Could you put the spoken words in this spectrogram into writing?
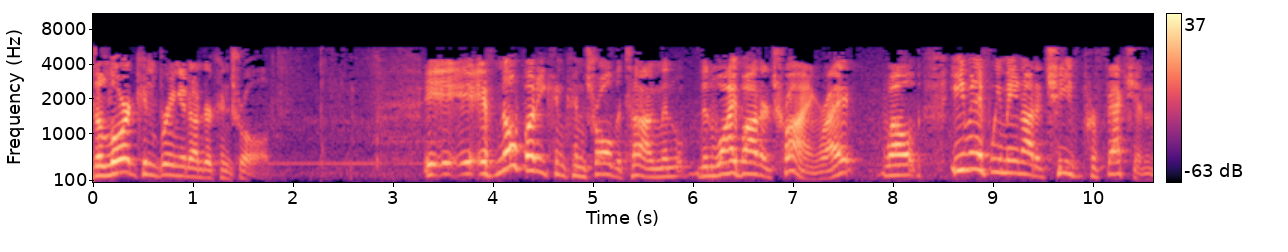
The Lord can bring it under control. If nobody can control the tongue, then, then why bother trying, right? Well, even if we may not achieve perfection,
